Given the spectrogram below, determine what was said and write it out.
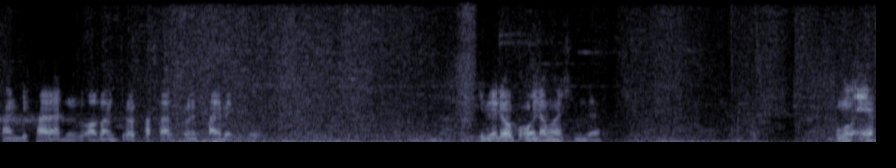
sen 1k verdin. O Adam civa kasar sonra kaybetti. İleri yok oynama şimdi. Oğlum F.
